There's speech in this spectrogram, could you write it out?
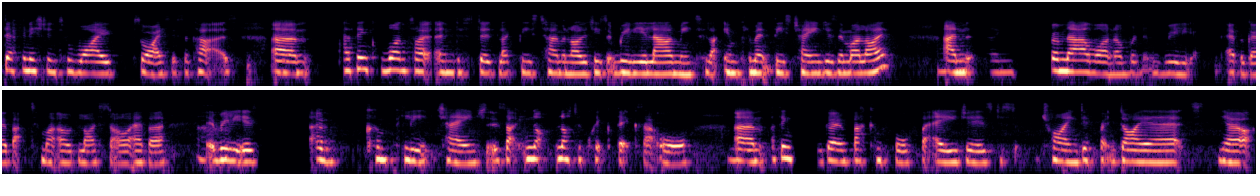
definition to why psoriasis occurs. Um, I think once I understood like these terminologies, it really allowed me to like implement these changes in my life. Amazing. And from now on, I wouldn't really ever go back to my old lifestyle ever. It really is a complete change. It's like not not a quick fix at all. Mm. Um, I think going back and forth for ages, just trying different diets, you know,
